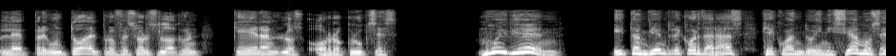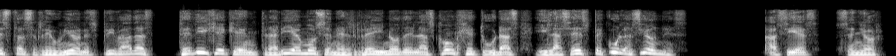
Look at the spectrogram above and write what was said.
le preguntó al profesor Slughorn que eran los horrocruxes. Muy bien. Y también recordarás que cuando iniciamos estas reuniones privadas, te dije que entraríamos en el reino de las conjeturas y las especulaciones. Así es, señor.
